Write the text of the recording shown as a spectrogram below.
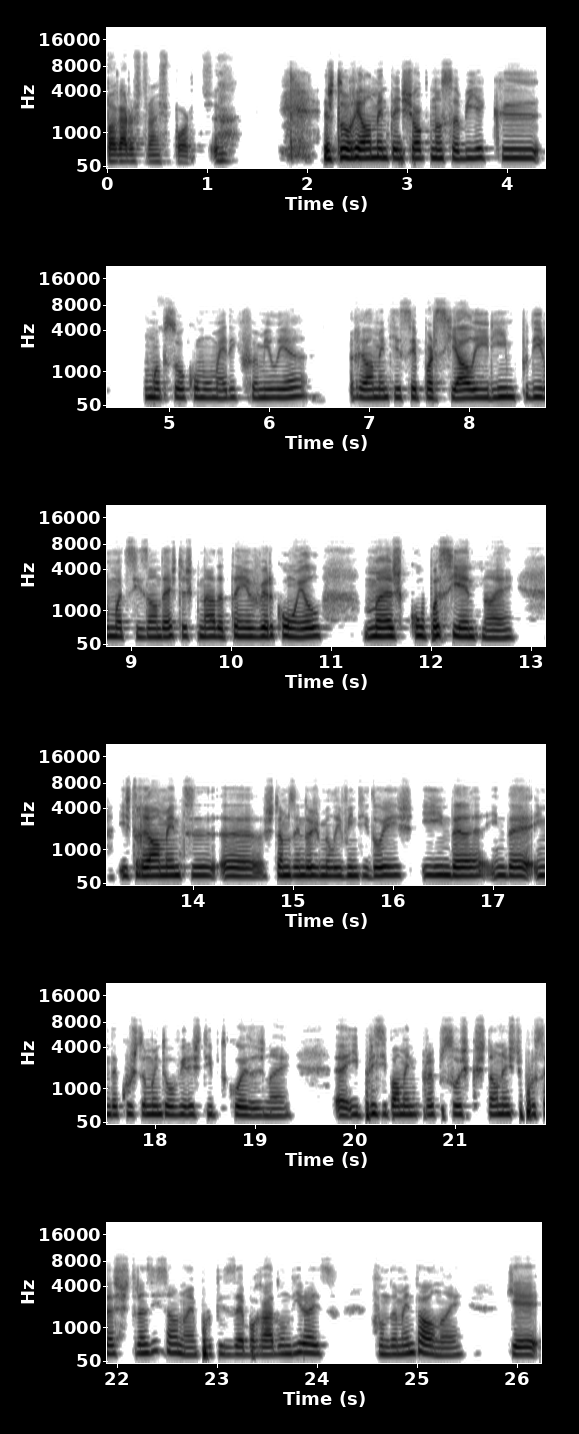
pagar os transportes. Eu estou realmente em choque, não sabia que uma pessoa como um médico de família realmente ia ser parcial e iria impedir uma decisão destas que nada tem a ver com ele, mas com o paciente, não é? Isto realmente, uh, estamos em 2022 e ainda, ainda, ainda custa muito ouvir este tipo de coisas, não é? Uh, e principalmente para pessoas que estão nestes processos de transição, não é? Porque lhes é barrado um direito fundamental, não é? Que é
